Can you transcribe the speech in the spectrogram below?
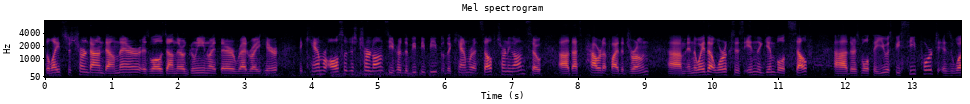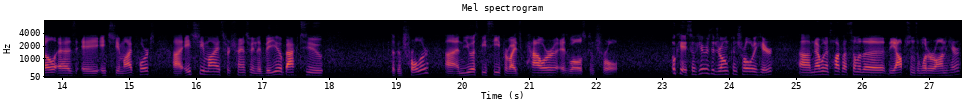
the lights just turned down down there, as well as down there, green right there, red right here. The camera also just turned on, so you heard the beep beep beep of the camera itself turning on. So uh, that's powered up by the drone. Um, and the way that works is in the gimbal itself, uh, there's both a USB-C port as well as a HDMI port. HDMI uh, is for transferring the video back to the controller, uh, and the USB-C provides power as well as control. Okay, so here's the drone controller here. Um, now we're going to talk about some of the, the options and what are on here.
